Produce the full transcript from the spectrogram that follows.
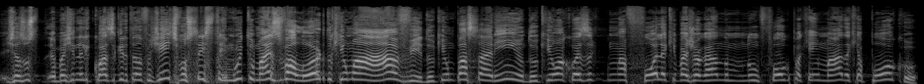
Jesus, imagina ele quase gritando, gente, vocês têm muito mais valor do que uma ave, do que um passarinho, do que uma coisa, uma folha que vai jogar no, no fogo para queimar daqui a pouco.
